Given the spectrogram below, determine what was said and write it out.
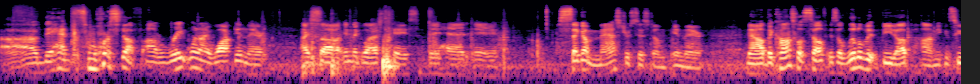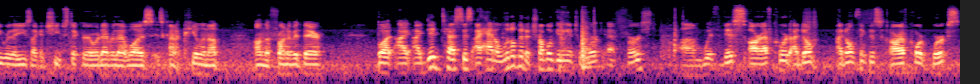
uh, they had some more stuff. Uh, right when I walked in there, I saw in the glass case they had a Sega Master System in there. Now the console itself is a little bit beat up. Um, you can see where they use like a cheap sticker or whatever that was. It's kind of peeling up on the front of it there. But I, I did test this. I had a little bit of trouble getting it to work at first um, with this RF cord. I don't I don't think this RF cord works,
